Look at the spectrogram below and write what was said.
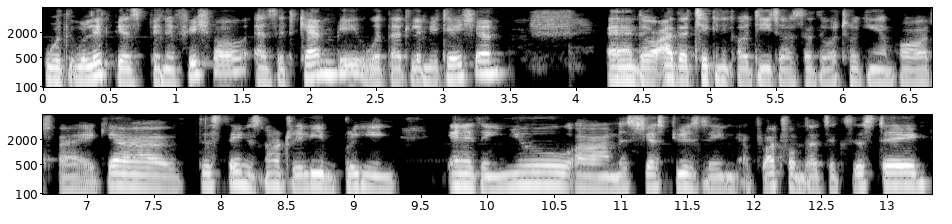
would, will it be as beneficial as it can be with that limitation? And there are other technical details that they were talking about, like, yeah, this thing is not really bringing anything new. Um, it's just using a platform that's existing.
